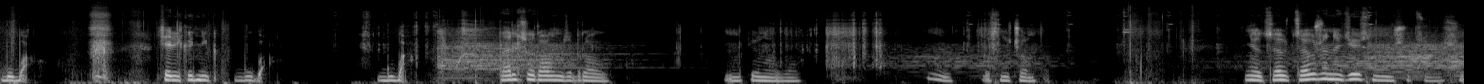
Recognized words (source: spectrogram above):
Буба. Челіка нік Буба. Буба. Перший раунд забрав. Ну, кинув. Ну, десь нічого. Ні, це, це вже не дійсно, що це. Що...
